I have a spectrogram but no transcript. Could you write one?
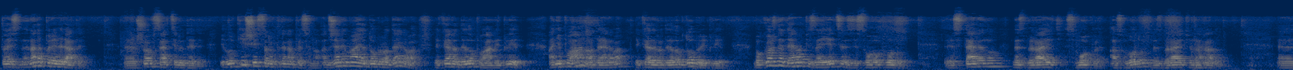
Тобто, треба перевіряти, е, що в серці людини. І Луки 6.43 написано: адже немає доброго дерева, яке родило поганий плід, ані поганого дерева, яке родило б добрий плід. Бо кожне дерево пізнається зі свого плоду. Е, З терену не збирають смокви, а з глоду не збирають винограду. Е,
